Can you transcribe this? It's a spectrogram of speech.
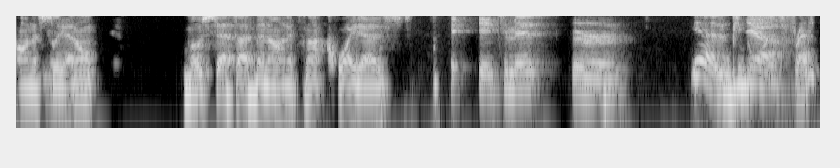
honestly. Yeah. I don't most sets I've been on, it's not quite as intimate or yeah, the people yeah. are as friendly,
